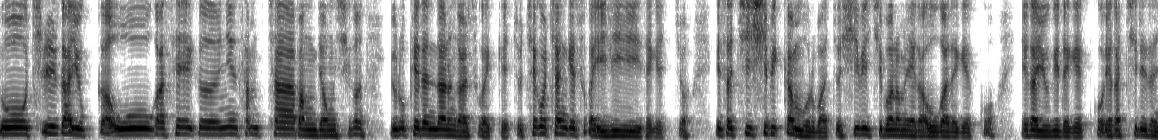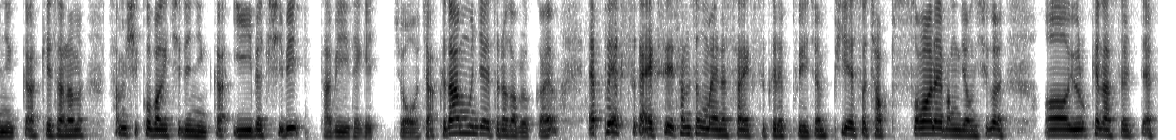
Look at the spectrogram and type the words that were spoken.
요 7과 6과 5가 세근인 3차 방정식은 이렇게 된다는 걸 알 수가 있겠죠. 최고치 개수가 1이 되겠죠. 그래서 G 12값 물어봤죠. 12 집어넣으면 얘가 5가 되겠고 얘가 6이 되겠고 얘가 7이 되니까 계산하면 30 곱하기 7이니까 210이 답이 되겠죠. 자, 그 다음 문제에 들어가 볼까요? fx가 x의 3승 마이너스 4x 그래프의 점 p에서 접선의 방정식을 어, 요렇게 놨을 때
